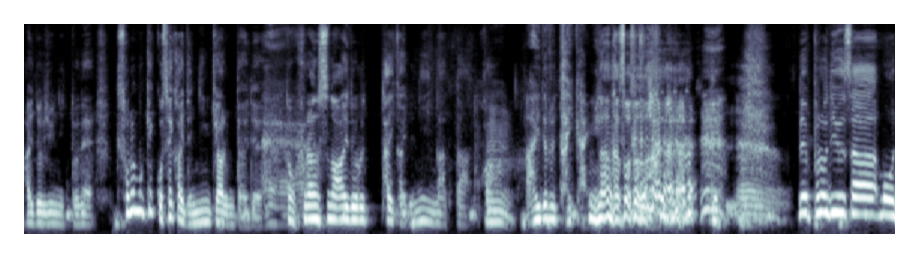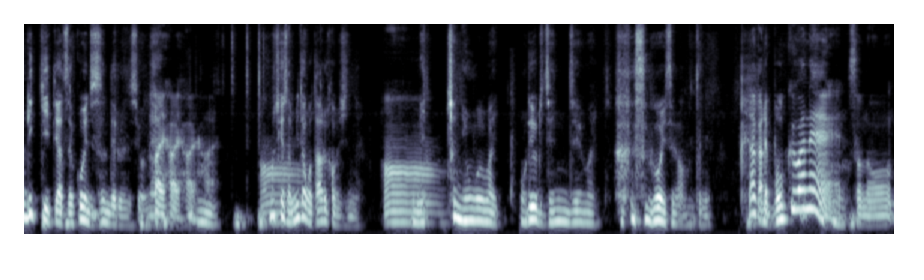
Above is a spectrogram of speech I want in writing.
アイドルユニットで、それも結構世界で人気あるみたいで、フランスのアイドル大会で2位になったとか、うん。アイドル大会。なんかそうそうそう。うんで、プロデューサーもリッキーってやつで高円寺住んでるんですよね。はいはいはいはい。もしかしたら見たこことあるかもしれない。とめっちゃ日本語うまい。俺より全然うまい。すごいですよ、本当に。なんかね、僕はね、その、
